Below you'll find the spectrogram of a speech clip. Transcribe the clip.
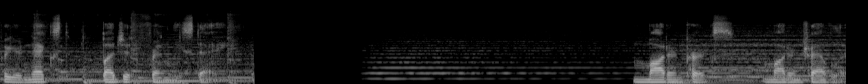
for your next budget friendly stay. Modern perks, modern traveler.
